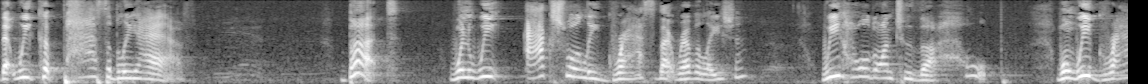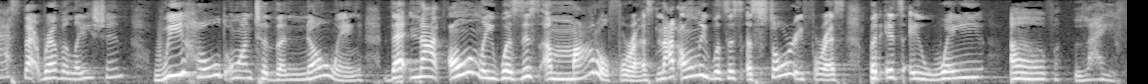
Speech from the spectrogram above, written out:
that we could possibly have. But when we actually grasp that revelation, we hold on to the hope. When we grasp that revelation, we hold on to the knowing that not only was this a model for us, not only was this a story for us, but it's a way of life.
